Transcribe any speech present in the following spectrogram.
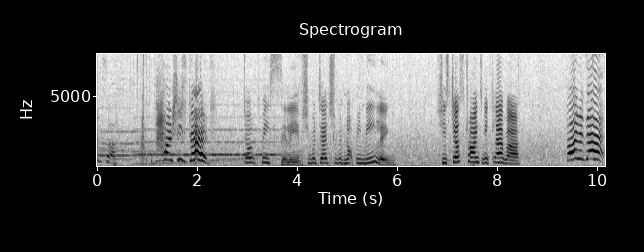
answer? Perhaps she's dead. Don't be silly. If she were dead, she would not be kneeling. She's just trying to be clever. Bernadette!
